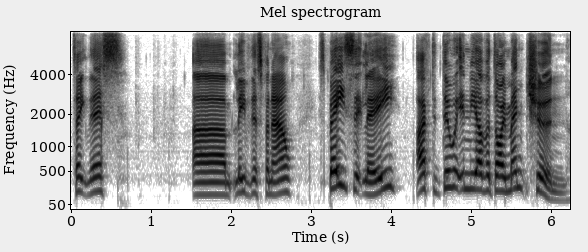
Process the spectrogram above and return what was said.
Take this. Um, leave this for now. It's basically, I have to do it in the other dimension.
